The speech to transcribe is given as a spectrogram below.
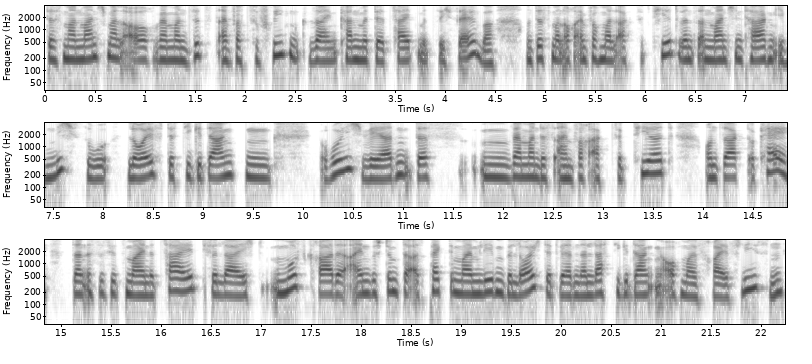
dass man manchmal auch, wenn man sitzt, einfach zufrieden sein kann mit der Zeit mit sich selber und dass man auch einfach mal akzeptiert, wenn es an manchen Tagen eben nicht so läuft, dass die Gedanken ruhig werden, dass mm, wenn man das einfach akzeptiert und sagt, okay, dann ist es jetzt meine Zeit, vielleicht muss gerade ein bestimmter Aspekt in meinem Leben beleuchtet werden, dann lass die Gedanken auch mal frei fließen,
